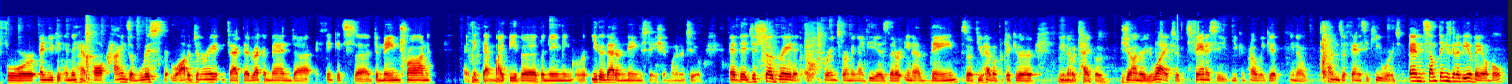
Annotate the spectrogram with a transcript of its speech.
for and you can and they have all kinds of lists that will auto generate. In fact, I'd recommend uh, I think it's uh, Domaintron. I think that might be the the naming or either that or NameStation, one of the two. And they're just so great at, brainstorming ideas that are in a vein. So if you have a particular you know type of genre you like, so if it's fantasy, you can probably get you know tons of fantasy keywords, and something's going to be available.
